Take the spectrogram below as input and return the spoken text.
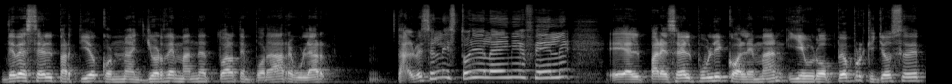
debe ser el partido con mayor demanda de toda la temporada regular, tal vez en la historia de la NFL, eh, al parecer el público alemán y europeo, porque yo sé de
